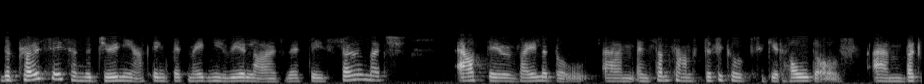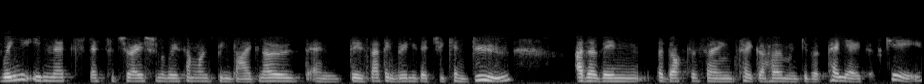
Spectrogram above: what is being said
the process and the journey, I think, that made me realize that there's so much out there available um, and sometimes difficult to get hold of. Um, but when you're in that, that situation where someone's been diagnosed and there's nothing really that you can do, other than the doctor saying take her home and give her palliative care,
